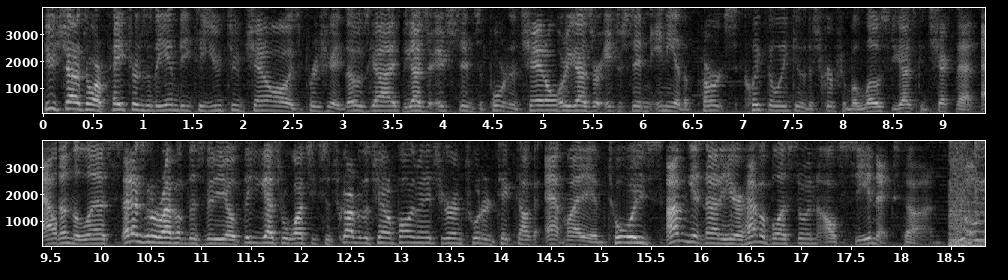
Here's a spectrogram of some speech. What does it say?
Huge shout out to our patrons of the MDT YouTube channel. I always appreciate those guys. If you guys are interested in supporting the channel or you guys are interested in any of the perks, click the link in the description below so you guys can check that out. Nonetheless, that is going to wrap up this video. Thank you guys for watching. Subscribe to the channel. Follow me on Instagram, Twitter, and TikTok at MyDamnToys. I'm getting out of here. Have a blessed one. I'll see you next time. We'll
